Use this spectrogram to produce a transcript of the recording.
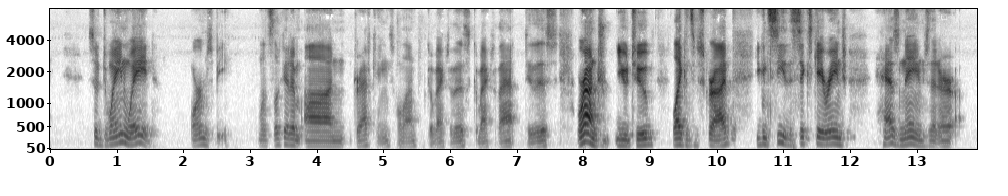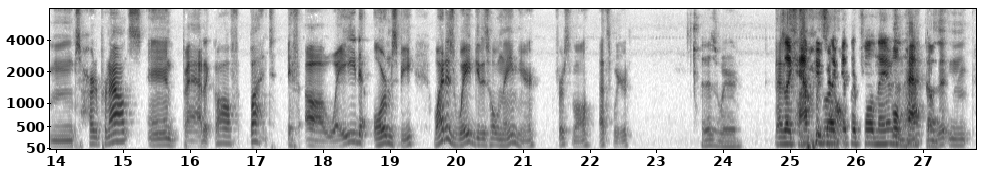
So Dwyane Wade, Ormsby. Let's look at him on DraftKings. Hold on. Go back to this. Go back to that. Do this. We're on YouTube. Like and subscribe. You can see the 6K range has names that are um, hard to pronounce and bad at golf. But if uh, Wade Ormsby, why does Wade get his whole name here? First of all, that's weird. It is weird. That's like half people that get their full names. Well, and Pat does it, and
